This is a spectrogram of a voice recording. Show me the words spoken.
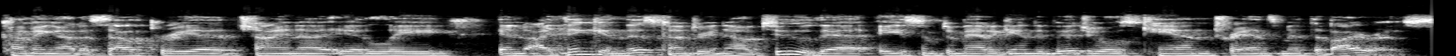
coming out of South Korea, China, Italy, and I think in this country now too that asymptomatic individuals can transmit the virus.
